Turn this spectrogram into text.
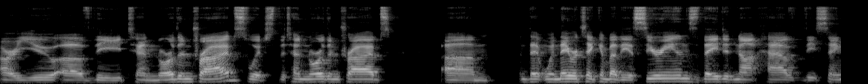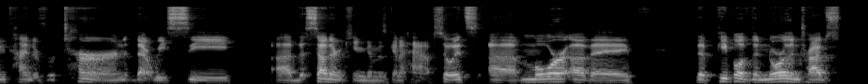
Are you of the ten northern tribes? Which the ten northern tribes, um, that when they were taken by the Assyrians, they did not have the same kind of return that we see uh, the southern kingdom is going to have. So it's uh, more of a the people of the northern tribes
